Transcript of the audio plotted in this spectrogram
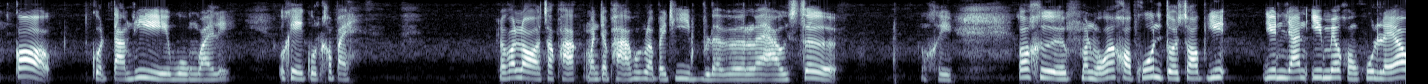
ำก็ กดตามที่วงไว้เลย โอเคกดเข้าไป แล้วก็รอสักพักมันจะพาพวกเราไปที่ browser โอเค ก็คือมันบอกว่าขอบคุณตรวจสอบยยืนยันอีเมลของคุณแล้ว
